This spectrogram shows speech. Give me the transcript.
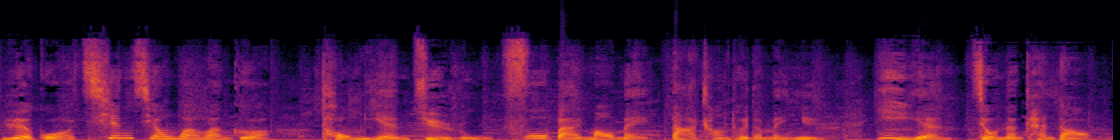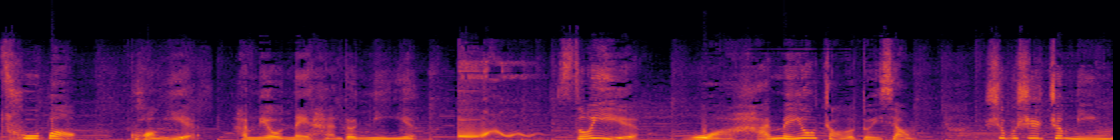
越过千千万万个童颜巨乳、肤白貌美、大长腿的美女，一眼就能看到粗暴、狂野还没有内涵的你。所以，我还没有找到对象，是不是证明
